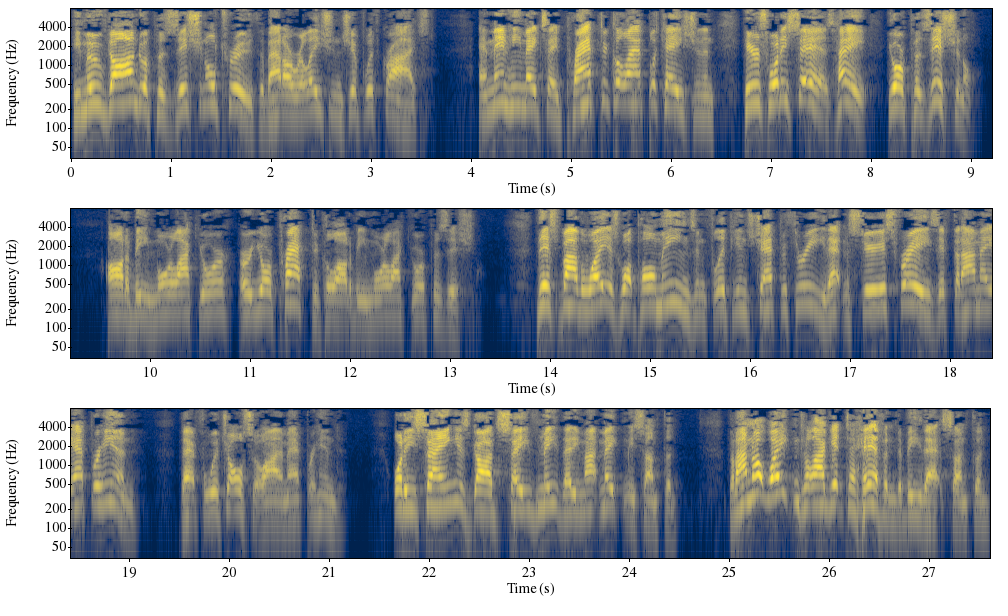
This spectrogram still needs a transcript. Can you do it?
He moved on to a positional truth about our relationship with Christ. And then he makes a practical application and here's what he says. Hey, your positional ought to be more like your, or your practical ought to be more like your positional. This, by the way, is what Paul means in Philippians chapter 3, that mysterious phrase, if that I may apprehend, that for which also I am apprehended. What he's saying is God saved me that he might make me something. But I'm not waiting until I get to heaven to be that something.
